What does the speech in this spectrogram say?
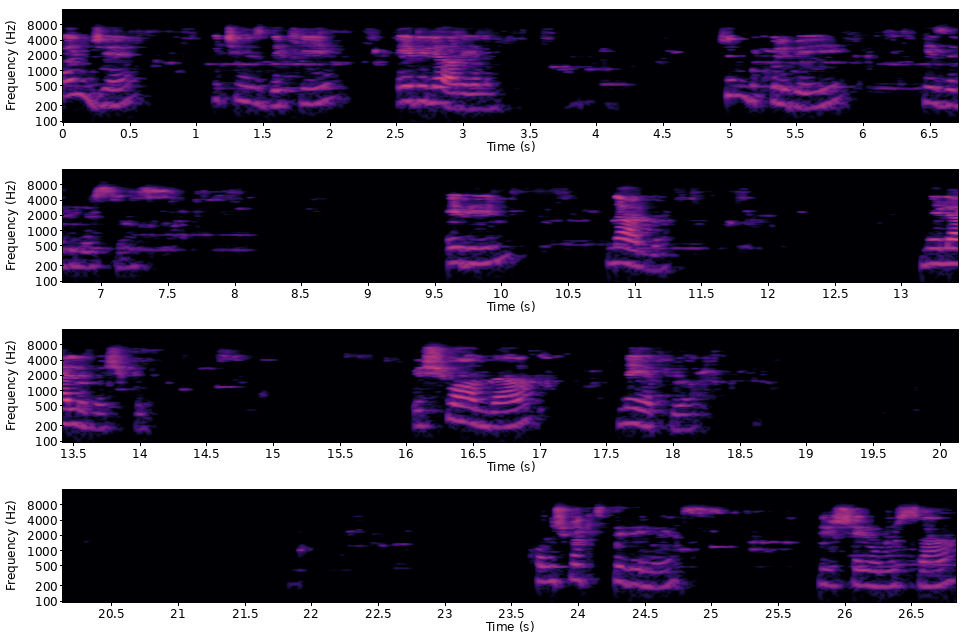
Önce içinizdeki erili arayalım. Tüm bu kulübeyi gezebilirsiniz. Eril nerede? Nelerle meşgul? Ve şu anda ne yapıyor? Konuşmak istediğiniz bir şey olursa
